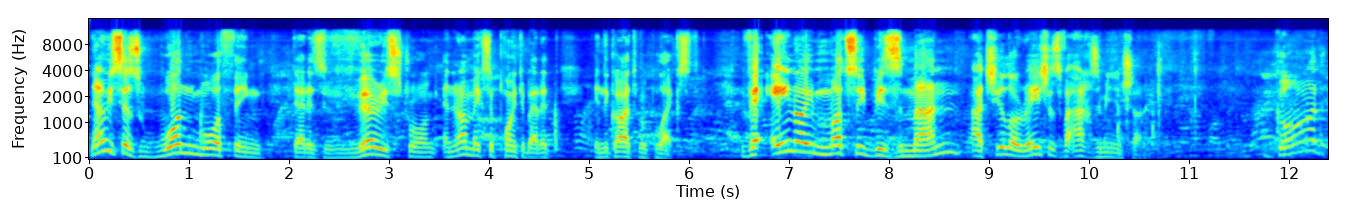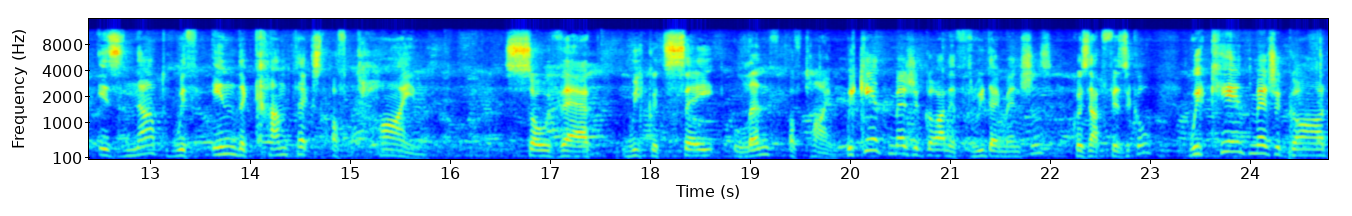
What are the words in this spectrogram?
Now he says one more thing that is very strong, and Rambam makes a point about it in the Guide Perplexed. God is not within the context of time so that we could say length of time. We can't measure God in three dimensions because it's not physical. We can't measure God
